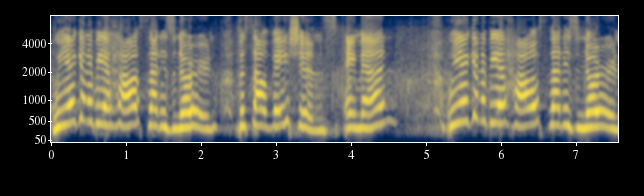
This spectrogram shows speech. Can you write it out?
We are going to be a house that is known for salvations. Amen. We are going to be a house that is known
